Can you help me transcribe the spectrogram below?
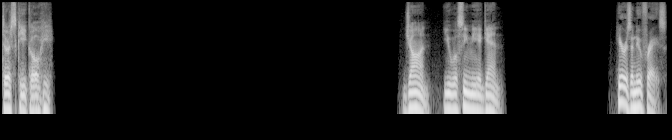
Dursky Gohi. John, you will see me again. Here is a new phrase.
